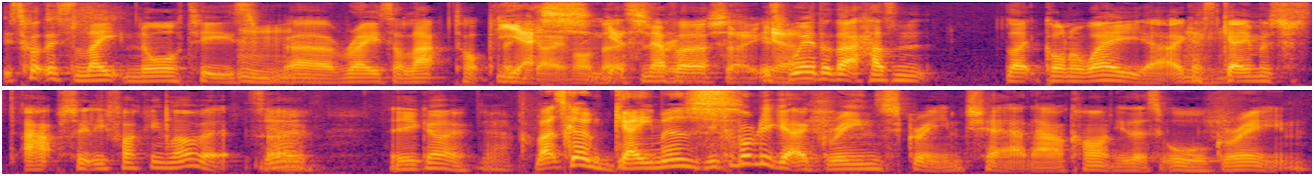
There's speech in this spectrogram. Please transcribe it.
It's got this late noughties uh, Razer laptop thing Mm. Yes, going on. Yes, it's never. so, It's yeah. Mm. weird that that hasn't like gone away yet. I guess gamers just absolutely fucking love it. So Yeah. there you go. yeah. let's go, gamers. You can probably get a green screen chair now, can't you? That's all green.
